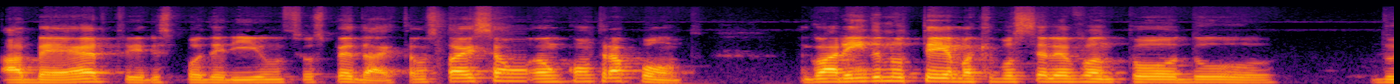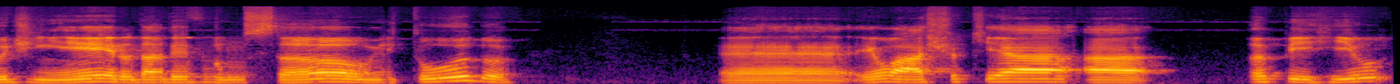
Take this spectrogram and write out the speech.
aberto e eles poderiam se hospedar. Então, só isso é um, é um contraponto. Agora, indo no tema que você levantou do, do dinheiro, da devolução e tudo, é, eu acho que a, a Uphill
